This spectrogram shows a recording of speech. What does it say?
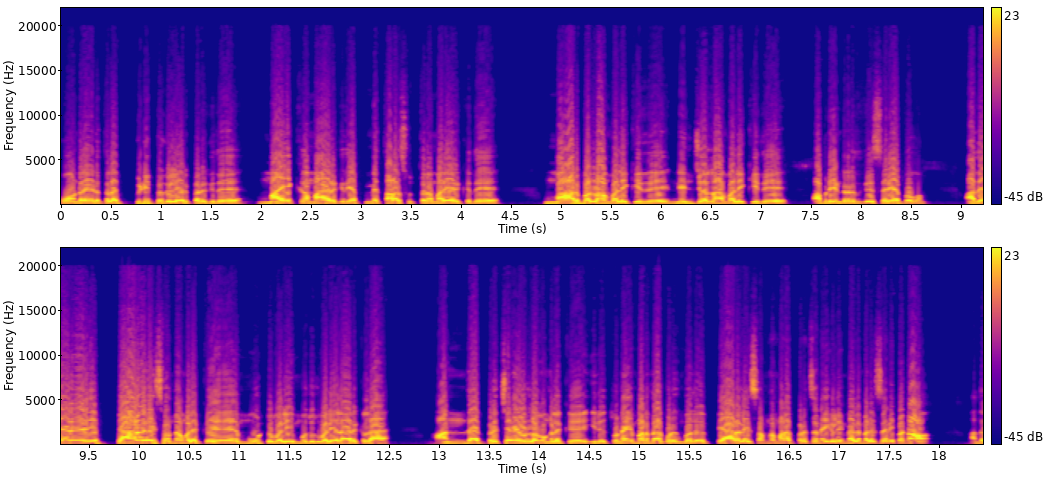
போன்ற இடத்துல பிடிப்புகள் ஏற்படுக்குது. மயக்கமா இருக்குது. எப்பவுமே தலை சுத்துற மாதிரியே இருக்குது. மார்பெல்லாம் வலிக்குது. நெஞ்செல்லாம் வலிக்குது அப்படின்றதுக்கு சரியா போகும். அதே மாதிரி பேரலைஸ் வந்தவங்களுக்கு மூட்டு வலி முதுகு வலி எல்லாம் இருக்குல்ல அந்த பிரச்சனை உள்ளவங்களுக்கு இது துணை மருந்தா கொடுக்கும்போது பேரலைஸ் சம்பந்தமான பிரச்சனைகளையும் மேல மேல சரி பண்ணும். அந்த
